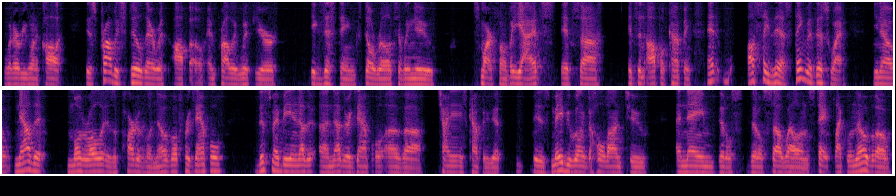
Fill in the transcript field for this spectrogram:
whatever you want to call it, is probably still there with Oppo and probably with your existing, still relatively new smartphone. But yeah, it's it's uh it's an Oppo company. And I'll say this: think of it this way. You know, now that Motorola is a part of Lenovo, for example, this may be another another example of a Chinese company that is maybe willing to hold on to a name that'll that'll sell well in the states. Like Lenovo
